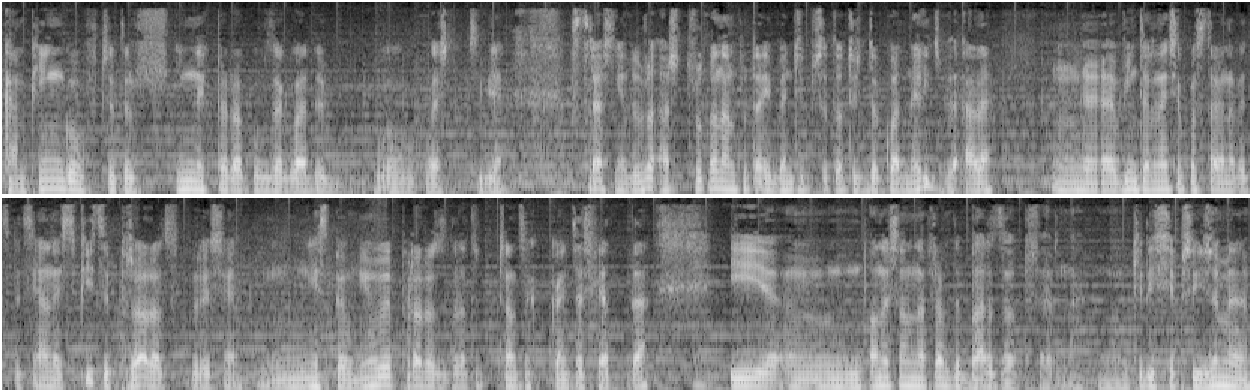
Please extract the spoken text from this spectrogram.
campingów, y, czy też innych proroków zagłady było właściwie strasznie dużo, aż trudno nam tutaj będzie przytoczyć dokładne liczby, ale w internecie powstały nawet specjalne spisy proroc, które się nie spełniły, proroc dotyczących końca świata i one są naprawdę bardzo obszerne. Kiedyś się przyjrzymy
